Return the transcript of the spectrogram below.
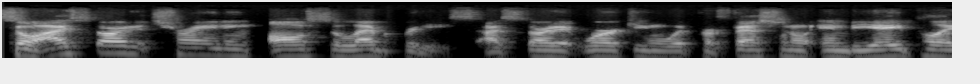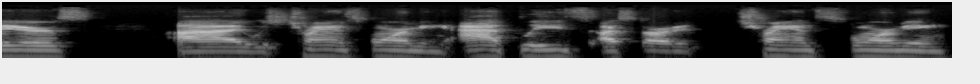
So I started training all celebrities. I started working with professional NBA players. I was transforming athletes. I started transforming.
